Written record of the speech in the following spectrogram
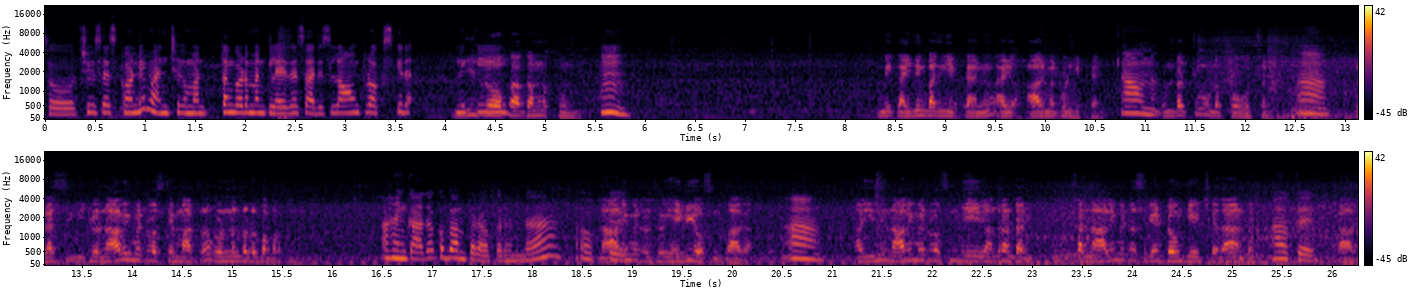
సో చూసేసుకోండి. మంచిగా మొత్తం కూడా మనకి లేజర్ సారీస్ లాంగ్ ఫ్రాక్స్కి దీంట్లో ఒక గమ్మత్తు ఉంది. మీకు ఐదు పది చెప్పాను ఆరు మీటర్లు కూడా చెప్పాను. అవును. ఉండొచ్చు ఉండకపోవచ్చు అని. ప్లస్ ఇట్లా నాలుగు మీటర్లు వస్తే మాత్రం రెండు వందల రూపాయలు పడుతుంది. ఇంకా అదొక బంపర్ ఆఫర్ ఉందా? నాలుగు మీటర్లు హెవీ వస్తుంది బాగా. అది ఎందుకు నాలుగు మీటర్లు వస్తుంది అందరూ అంటారు. సార్ నాలుగు మీటర్స్ రేట్ డౌన్ చేయొచ్చు కదా అంటారు. ఓకే. కాదు.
